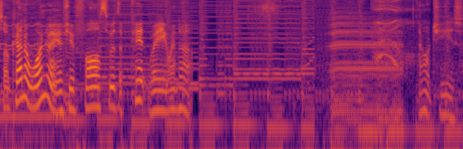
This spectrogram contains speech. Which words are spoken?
So I'm kind of wondering if you fall through the pit where you went up. Oh, jeez.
